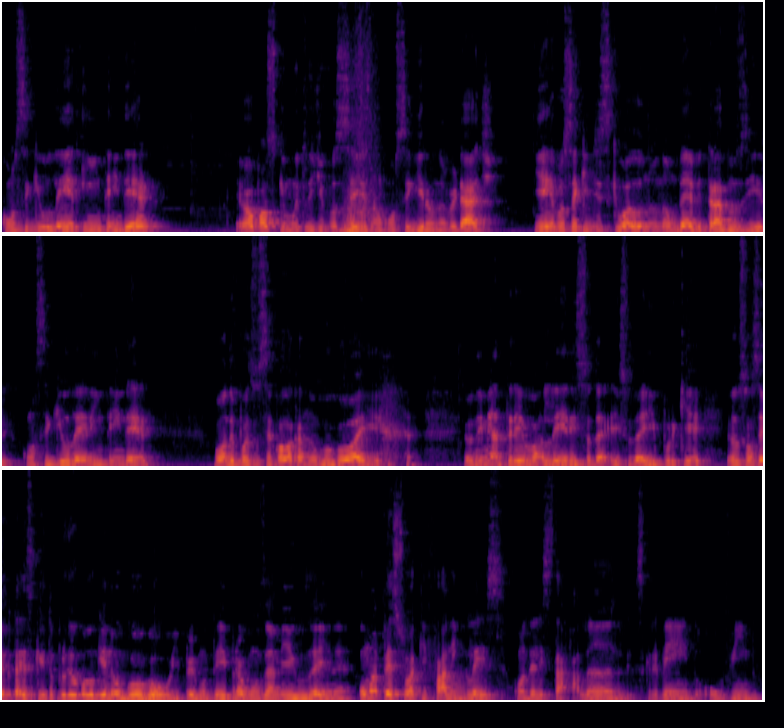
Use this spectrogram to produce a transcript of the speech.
conseguiu ler e entender? Eu aposto que muitos de vocês não conseguiram, na é verdade? E aí você que disse que o aluno não deve traduzir, conseguiu ler e entender? Bom, depois você coloca no Google aí. Eu nem me atrevo a ler isso, daí porque eu só sei o que está escrito porque eu coloquei no Google e perguntei para alguns amigos aí, né? Uma pessoa que fala inglês, quando ela está falando, escrevendo, ouvindo,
